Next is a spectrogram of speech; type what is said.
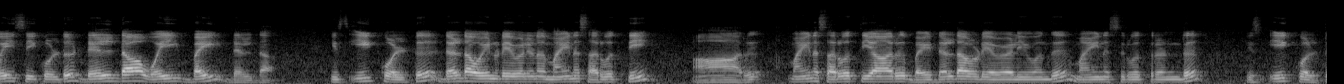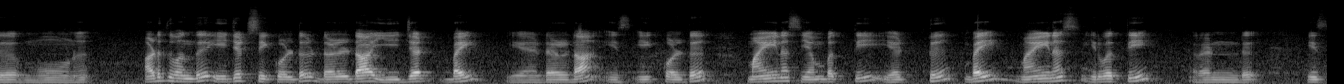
Y is equal to delta Y by delta. Is equal to delta ஒயினுடைய வேல்யூ என்ன மைனஸ் அறுபத்தி ஆறு. மைனஸ் அறுபத்தி ஆறு பை டெல்டாவுடைய வேல்யூ வந்து மைனஸ் இருபத்தி ரெண்டு இஸ் ஈக்குவல் டு மூணு. அடுத்து வந்து இஜெட்ஸ் equal to delta Z by delta is equal to minus எண்பத்தி எட்டு பை மைனஸ் இருபத்தி ரெண்டு இஸ்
